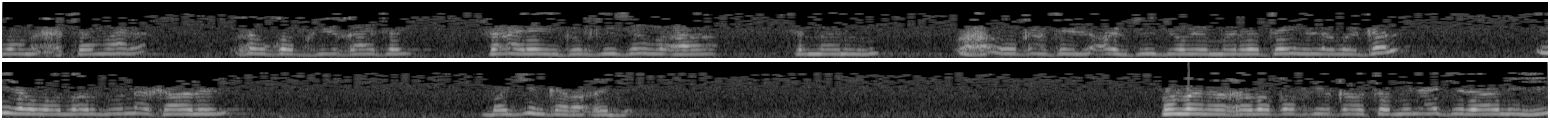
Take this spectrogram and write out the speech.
wamaxtamala wuxuu qofkii qaatay fa caleyhi korkiisa waxaa tamanuhu waxa uu qaatay lacagtuu joogay maratayn laba gal iyo wadarbu nakaalin bajin garacidi waman akhada qofkii qaata min ajraanihi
